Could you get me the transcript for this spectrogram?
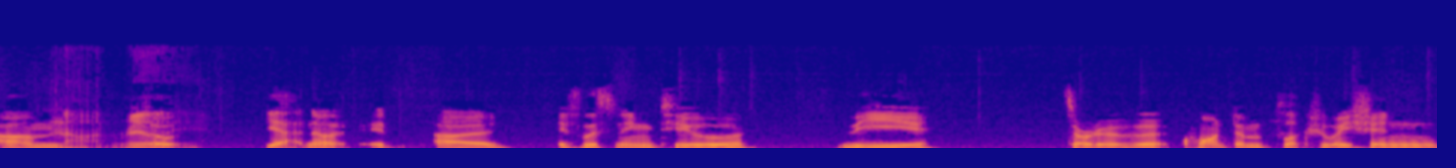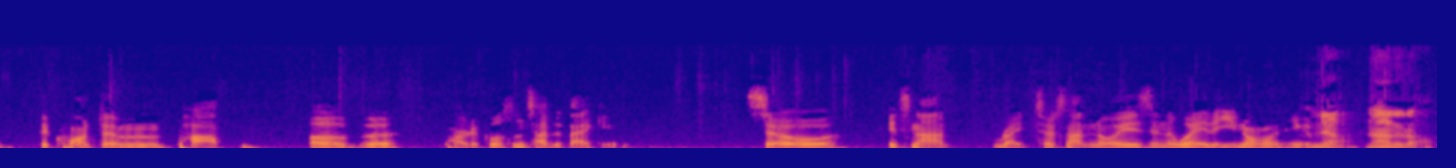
Um, Not really. Yeah, no, it uh, it's listening to the sort of uh, quantum fluctuation, the quantum pop of uh, particles inside the vacuum. So it's not right. So it's not noise in the way that you normally think of it. No, not at all.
